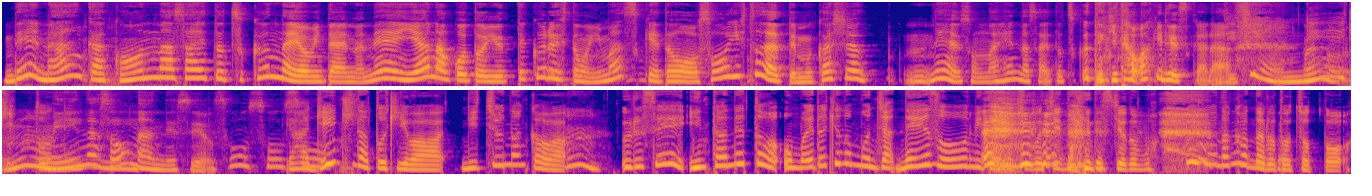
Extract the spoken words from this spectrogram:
で、なんかこんなサイト作んなよみたいなね、嫌なことを言ってくる人もいますけど、そういう人だって昔はね、そんな変なサイト作ってきたわけですから。ですようんね、きっとね。うんみんなそうなんですよ。そうそうそう。いや、元気な時は、日中なんかは、うん。うるせえ、インターネットはお前だけのもんじゃねえぞ、みたいな気持ちになるんですけども、夜中になるとちょっと、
